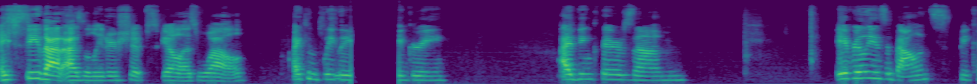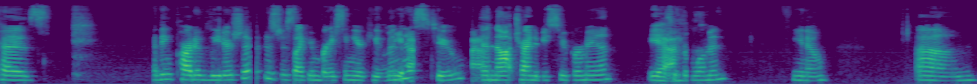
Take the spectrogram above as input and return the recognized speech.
i see that as a leadership skill as well I completely agree. I think there's um it really is a balance because I think part of leadership is just like embracing your humanness too and not trying to be superman, yeah superwoman, you know. Um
